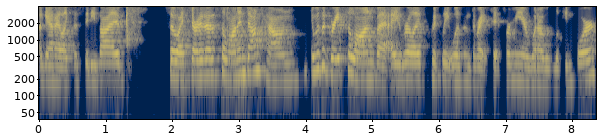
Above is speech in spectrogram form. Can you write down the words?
Again, I like the city vibe. So I started at a salon in downtown. It was a great salon, but I realized quickly it wasn't the right fit for me or what I was looking for.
